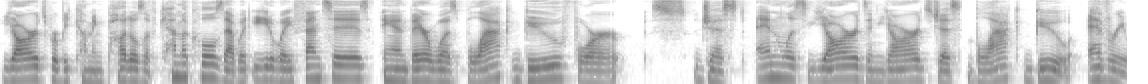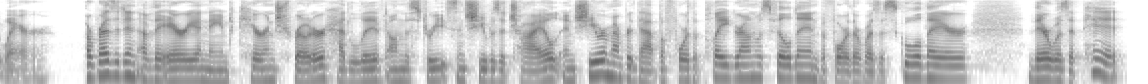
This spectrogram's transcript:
Yards were becoming puddles of chemicals that would eat away fences. And there was black goo for just endless yards and yards, just black goo everywhere. A resident of the area named Karen Schroeder had lived on the street since she was a child, and she remembered that before the playground was filled in, before there was a school there, there was a pit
